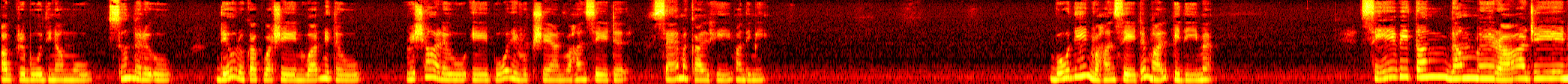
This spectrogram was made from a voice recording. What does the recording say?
අග්‍ර බෝධි නම් වූ සුන්දර වූ දෙව්රුකක් වශයෙන් වර්ණිත වූ විශාල වූ ඒ බෝධි වෘක්ෂයන් වහන්සේට සෑම කල්හි වඳිමි. බෝධීන් වහන්සේට මල් පිදීම. සේවිතං ධම්ම රාජේන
